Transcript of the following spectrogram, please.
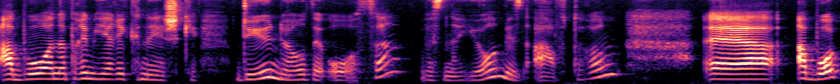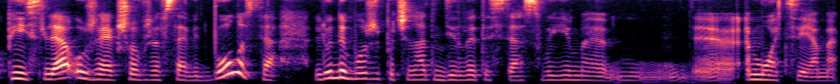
Або на прем'єрі книжки Do you know the author? Ви знайомі з автором. Е, Або після, уже якщо вже все відбулося, люди можуть починати ділитися своїми е, емоціями.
